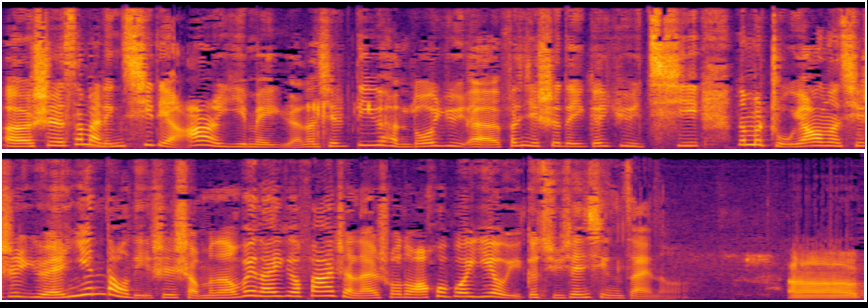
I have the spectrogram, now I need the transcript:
呃是三百零七点二亿美元呢，其实低于很多预呃分析师的一个预期。那么主要呢，其实原因到底是什么呢？未来一个发展来说的话，会不会也有一个局限性在呢？呃，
